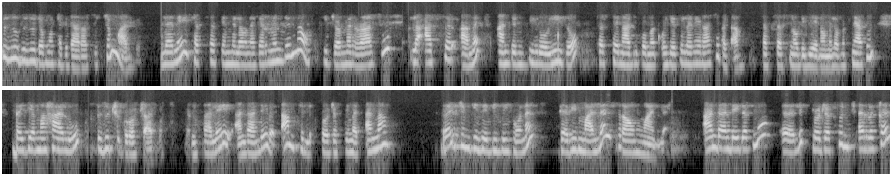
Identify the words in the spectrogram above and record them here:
ብዙ ብዙ ደግሞ ተግዳሮቶችም አሉ። ለእኔ success የምለው ነገር ምንድን ነው? ሲጀምር ራሱ ለአስር አመት አንድን ቢሮ ይዞ sustain አድርጎ መቆየቱ ለእኔ ራሱ በጣም success ነው ብዬ ነው የምለው። ምክንያቱም በየመሀሉ ብዙ ችግሮች አሉት። ለምሳሌ አንዳንዴ በጣም ትልቅ ፕሮጀክት ይመጣና ረጅም ጊዜ busy ሆነን ገቢም አለን ስራውም አለን። አንዳንዴ ደግሞ ልክ ፕሮጀክቱን ጨርሰን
